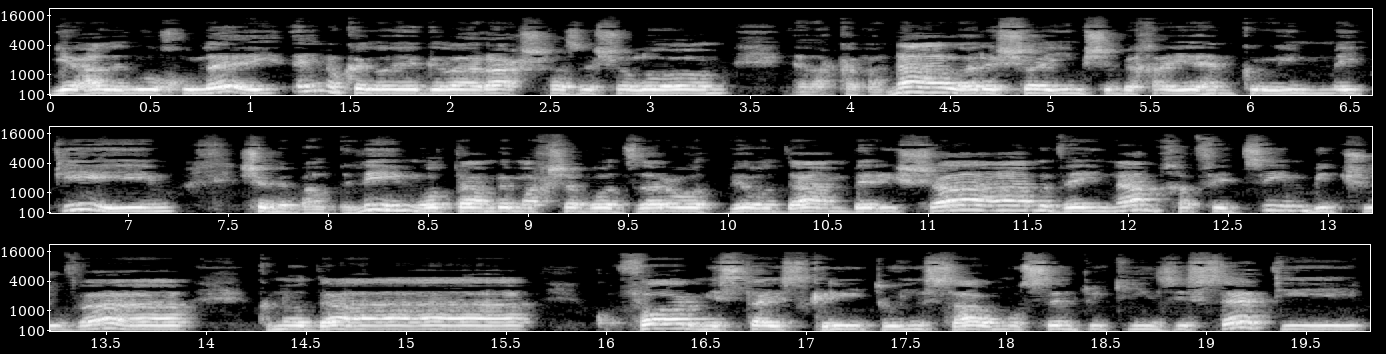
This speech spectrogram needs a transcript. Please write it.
יהללו כולי, אינו כלא יגלה רעש חס ושלום, אלא הכוונה לרשעים שבחייהם קרויים מתים, שמבלבלים אותם במחשבות זרות בעודם ברישם, ואינם חפצים בתשובה כנודע. Conforme está escrito em Salmo 115, 7,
